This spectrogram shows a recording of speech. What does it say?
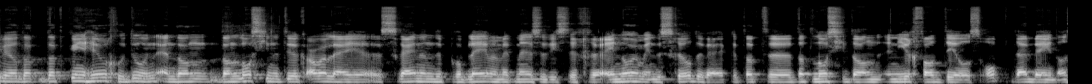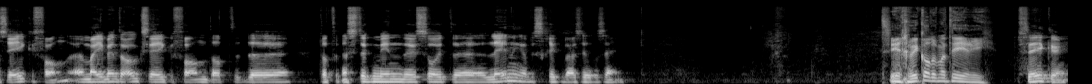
wil, dat, dat kun je heel goed doen. En dan, dan los je natuurlijk allerlei uh, schrijnende problemen met mensen die zich uh, enorm in de schulden werken. Dat, dat los je dan in ieder geval deels op. Daar ben je dan zeker van. maar je bent er ook zeker van dat, de, dat er een stuk minder soorten leningen beschikbaar zullen zijn. Het is ingewikkelde materie. Zeker.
